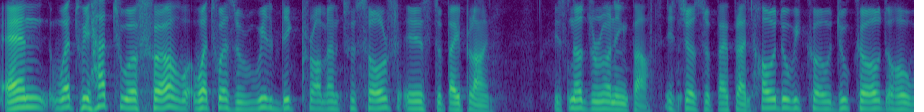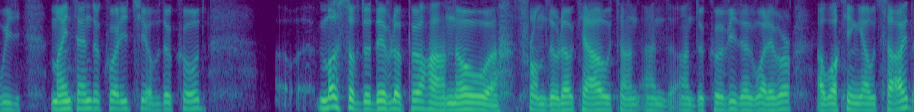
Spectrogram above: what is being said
And what we had to offer, what was a real big problem to solve, is the pipeline. It's not the running part, it's just the pipeline. How do we do code, how we maintain the quality of the code? Uh, most of the developers are now uh, from the lockout and and the COVID and whatever, are working outside.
